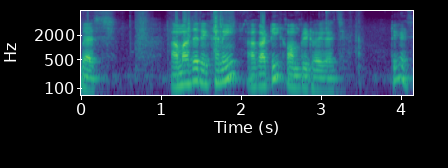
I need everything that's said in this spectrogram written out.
ব্যাস, আমাদের এখানেই আঁকাটি কমপ্লিট হয়ে গেছে। ঠিক আছে?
